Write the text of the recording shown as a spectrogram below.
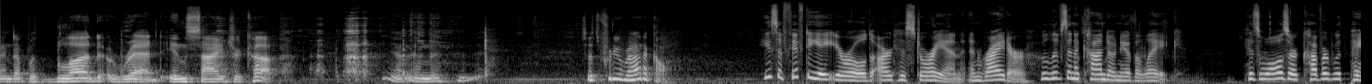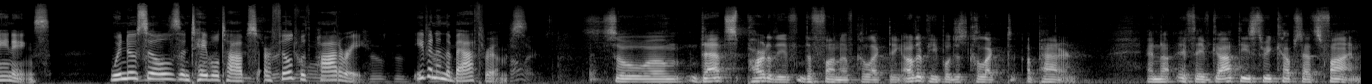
end up with blood red inside your cup. Yeah, and, and- so it's pretty radical. He's a 58 year old art historian and writer who lives in a condo near the lake. His walls are covered with paintings. Windowsills and tabletops are filled with pottery, even in the bathrooms. So um, that's part of the, the fun of collecting. Other people just collect a pattern. And uh, if they've got these three cups, that's fine.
